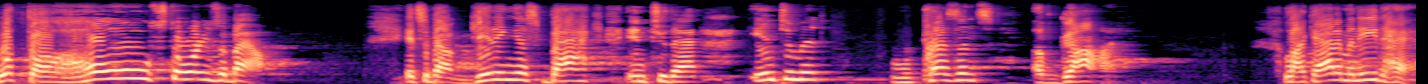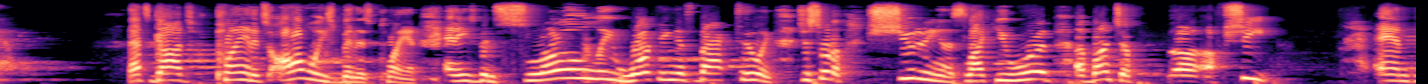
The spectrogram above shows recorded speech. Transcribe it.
what the whole story's about. It's about getting us back into that intimate presence of God, like Adam and Eve had. That's God's plan. It's always been His plan. And He's been slowly working us back to Him, just sort of shooting us like you would a bunch of, uh, of sheep. And,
